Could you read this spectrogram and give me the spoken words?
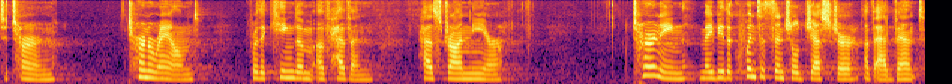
to turn. Turn around, for the kingdom of heaven has drawn near. turning may be the quintessential gesture of Advent.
